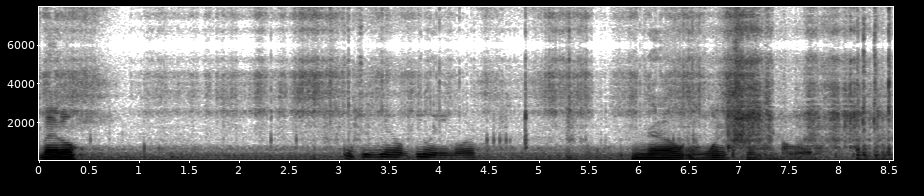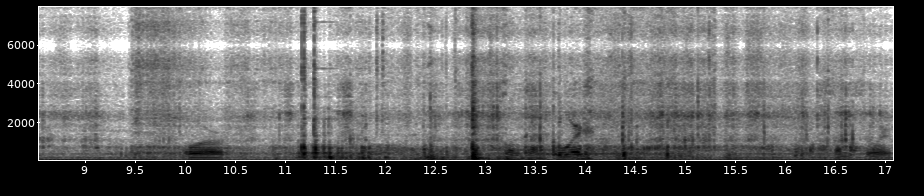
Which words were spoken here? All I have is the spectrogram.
metal. Which is we don't do anymore. No, and one extension cord. Or some kind of cord. of Some sort.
